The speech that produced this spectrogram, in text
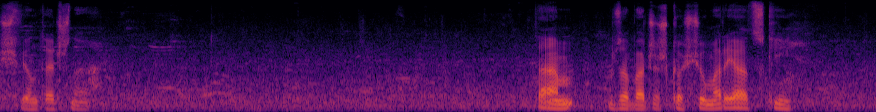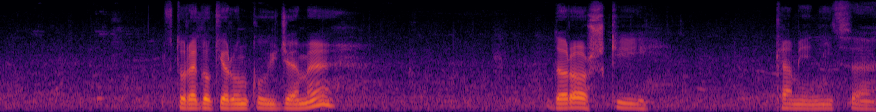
świąteczna. Tam zobaczysz kościół mariacki. W którego kierunku idziemy? dorożki kamienice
